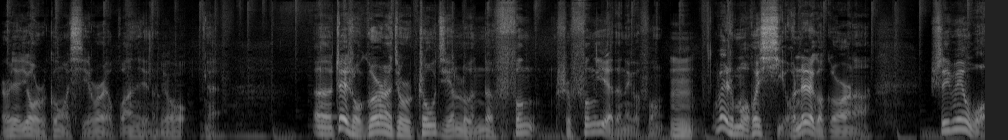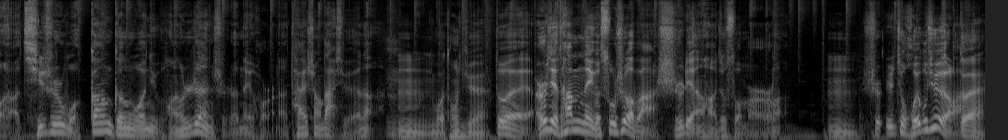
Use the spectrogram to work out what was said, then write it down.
而且又是跟我媳妇儿有关系的。有，哎，呃，这首歌呢就是周杰伦的《枫》，是枫叶的那个枫。嗯，为什么我会喜欢这个歌呢？是因为我其实我刚跟我女朋友认识的那会儿呢，她还上大学呢。嗯，我同学，对，而且他们那个宿舍吧，十点好像就锁门了，嗯，是就回不去了。，对，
